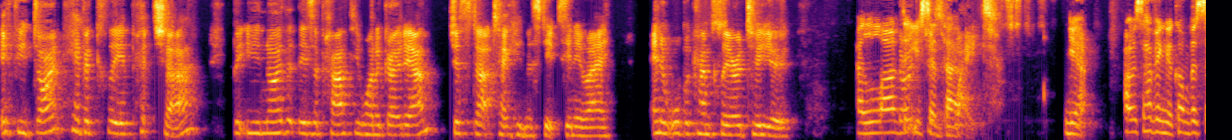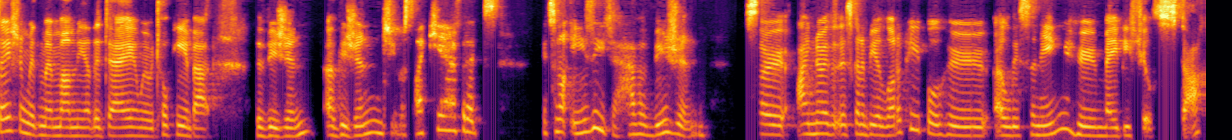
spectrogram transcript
if you don't have a clear picture, but you know that there's a path you want to go down, just start taking the steps anyway, and it will become clearer to you. I love don't that you said that. Wait. Yeah. I was having a conversation with my mum the other day and we were talking about the vision, a vision. She was like, Yeah, but it's it's not easy to have a vision. So I know that there's going to be a lot of people who are listening who maybe feel stuck,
